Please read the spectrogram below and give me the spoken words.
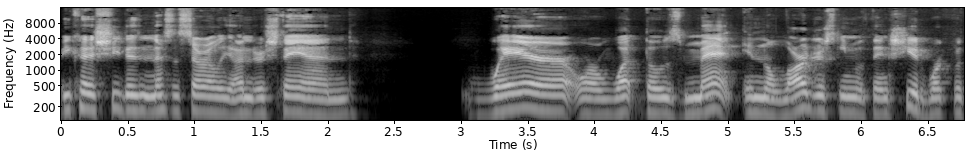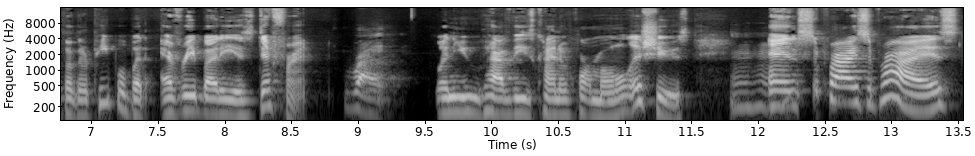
because she didn't necessarily understand where or what those meant in the larger scheme of things. She had worked with other people, but everybody is different. Right. When you have these kind of hormonal issues. Mm-hmm. And surprise, surprise,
